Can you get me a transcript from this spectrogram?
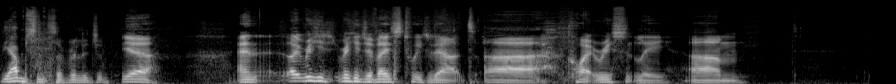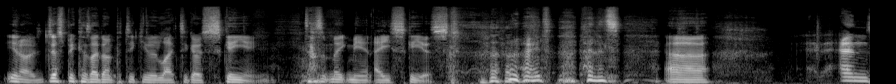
the absence of religion. Yeah. And like Ricky, Ricky Gervais tweeted out uh, quite recently, um, you know, just because I don't particularly like to go skiing doesn't make me an a skiist, right? And it's, uh, and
